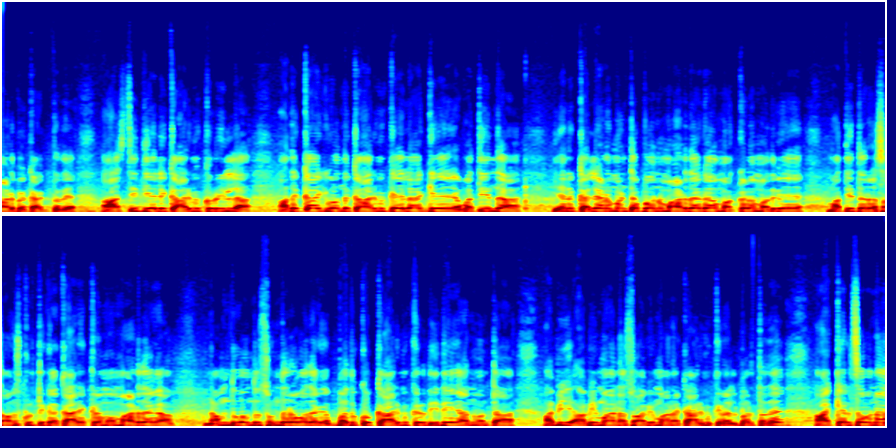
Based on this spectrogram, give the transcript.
ಮಾಡಬೇಕಾಗ್ತದೆ. ಆ ಸ್ಥಿತಿಯಲ್ಲಿ ಕಾರ್ಮಿಕರು ಇಲ್ಲ. ಅದಕ್ಕಾಗಿ ಒಂದು ಕಾರ್ಮಿಕ ಇಲಾಖೆ ವತಿಯಿಂದ ಏನು ಕಲ್ಯಾಣ ಮಂಟಪವನ್ನು ಮಾಡಿದಾಗ, ಮಕ್ಕಳ ಮದುವೆ ಮತ್ತಿತರ ಸಾಂಸ್ಕೃತಿಕ ಕಾರ್ಯಕ್ರಮ ಮಾಡಿದಾಗ ನಮ್ಮದು ಒಂದು ಸುಂದರವಾದ ಬದುಕು ಕಾರ್ಮಿಕರದ್ದು ಇದೆ ಅನ್ನುವಂಥ ಅಭಿ, ಅಭಿಮಾನ, ಸ್ವಾಭಿಮಾನ ಕಾರ್ಮಿಕರಲ್ಲಿ ಬರ್ತದೆ. ಆ ಕೆಲಸವನ್ನು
